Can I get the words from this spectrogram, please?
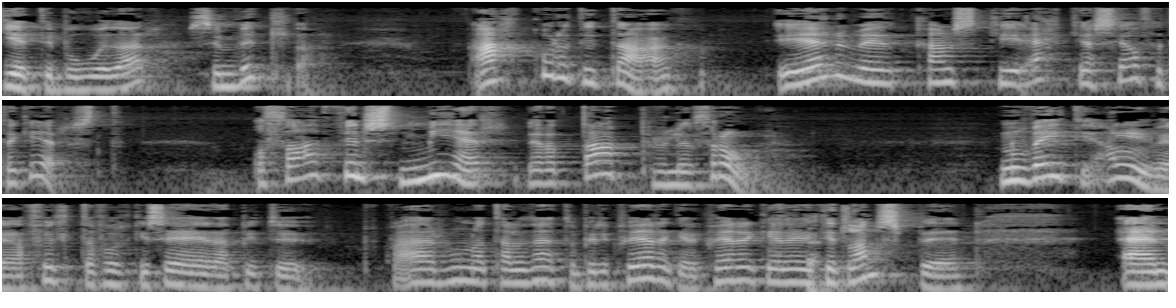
geti búið þar sem vill það. Akkurat í dag erum við kannski ekki að sjá þetta gerast og það finnst mér vera dapruleg þróun. Nú veit ég alveg að fullta fólki segir að býtu, hvað er hún að tala um þetta og byrju hver að gera, hver að gera er ekkert landsbyðin en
